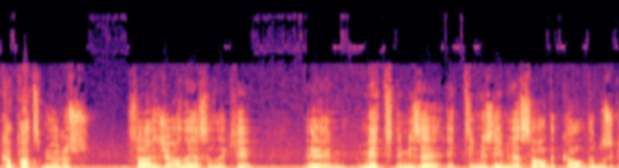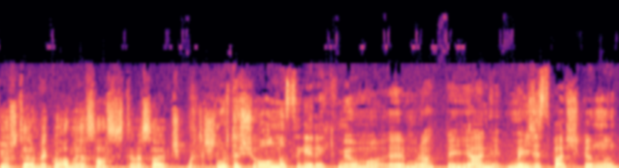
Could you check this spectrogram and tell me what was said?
kapatmıyoruz. Sadece anayasadaki e, metnimize ettiğimiz yemine sadık kaldığımızı göstermek ve anayasal sisteme sahip çıkmak için. Burada şu olması gerekmiyor mu e, Murat Bey? Yani meclis başkanının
